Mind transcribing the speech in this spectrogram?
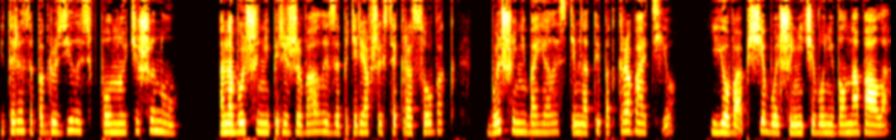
и Тереза погрузилась в полную тишину. Она больше не переживала из-за потерявшихся кроссовок, больше не боялась темноты под кроватью. Ее вообще больше ничего не волновало.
